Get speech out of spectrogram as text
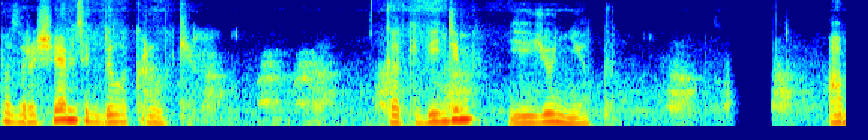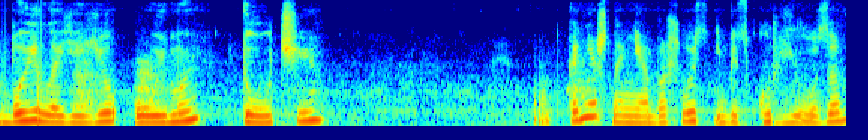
Возвращаемся к белокрылке. Как видим, ее нет. А было ее уймы, тучи. Вот, конечно, не обошлось и без курьезов.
